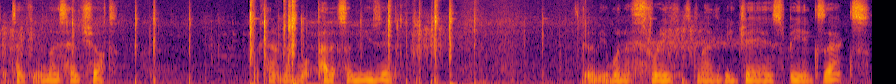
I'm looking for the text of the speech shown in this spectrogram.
So taking a nice headshot. I can't remember what pellets I'm using. It's going to be one of three. It's going to either be JSB Exacts,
